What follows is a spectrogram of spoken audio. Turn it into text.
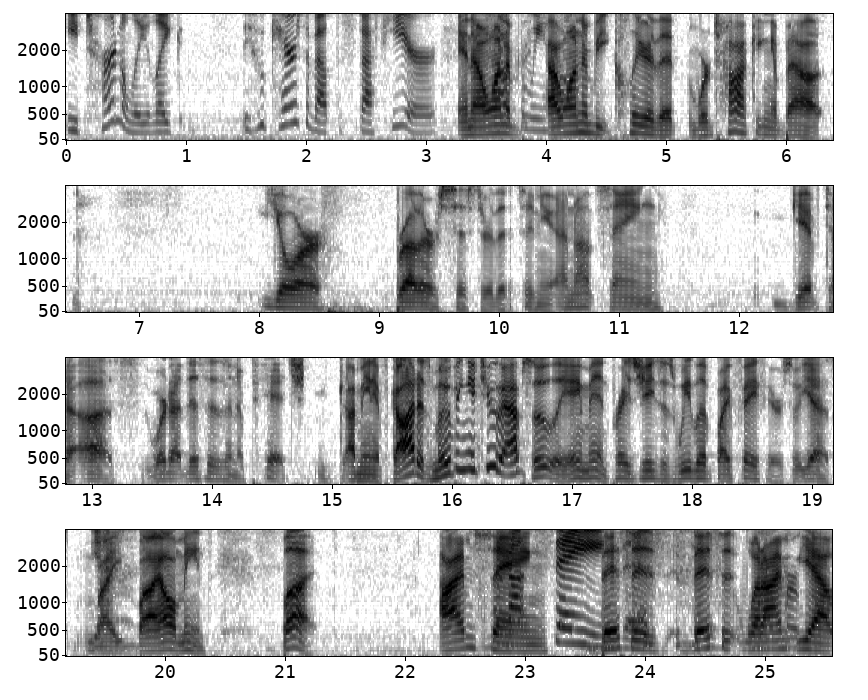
eternally. Like, who cares about the stuff here? And I want to I want to be clear that we're talking about your brother or sister that's in you. I'm not saying give to us. We're not this isn't a pitch. I mean, if God is moving you to, absolutely. Amen. Praise Jesus. We live by faith here. So yes, by Yeah. by all means. But I'm saying, saying this, this is this is what I'm yeah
